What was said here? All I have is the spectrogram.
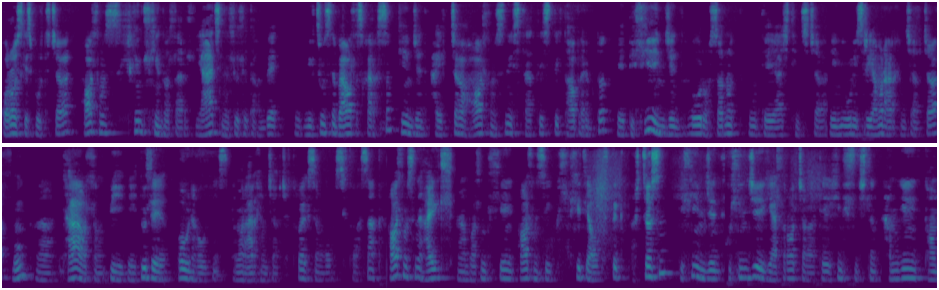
3 хэсгээс бүрдэж байгаа. Хоол хүнс хэрхэн дэлхийн дулаар яаж нөлөөлөд байгаа юм бэ? Нэгдсэн үндэсний байгууллагаас гаргасан. Тийм хэмжээнд хаягдж байгаа хоол хүнсний статистик тоо баримтууд дэлхийн хэмжээнд өөр улс орнууд үүнтэй яаж тэмцэж байгаа? Энэ үүний эсрэг ямар арга хэмжээ авч байгаа? Мөн та болон би хэдүүлээ хувийн хавууднаас ямар арга хэмжээ авч чадах вэ гэсэн гол хэсэгт басан хоол хүнсний хаягдал болон дэлхийн хоол хүнсийг бэлтгэхэд явагддаг процесс нь дэлхийн хэмжээнд хүлэмжийг ялруулж байгаа. Тийм ихэн гэсэнчлэн хамгийн том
